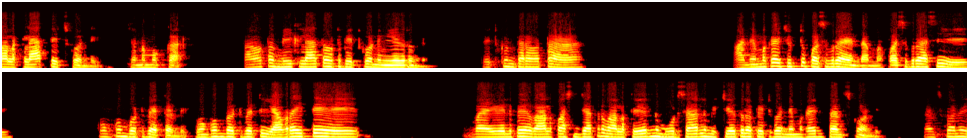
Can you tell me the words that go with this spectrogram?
వాళ్ళ క్లాత్ తెచ్చుకోండి చిన్న ముక్క. తర్వాత మీ క్లాత్ ఒకటి పెట్టుకోండి మీ ఎదురుగా. పెట్టుకున్న తర్వాత ఆ నిమ్మకాయ చుట్టూ పసుపు రాయండి అమ్మ. పసుపు రాసి కుంకుమ బొట్టు పెట్టండి. కుంకుమ బొట్టు పెట్టి ఎవరైతే వెళ్ళిపోయారు వాళ్ళ కోసం చేస్తారో వాళ్ళ పేరుని మూడు సార్లు మీ చేతిలో పెట్టుకొని నిమ్మకాయని పెంచుకోండి. పెంచుకొని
